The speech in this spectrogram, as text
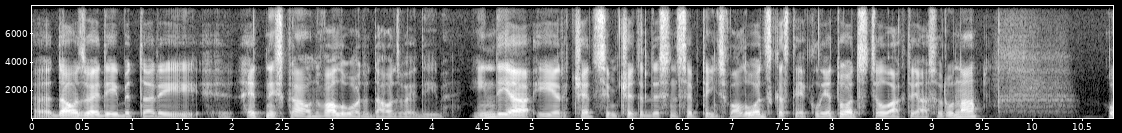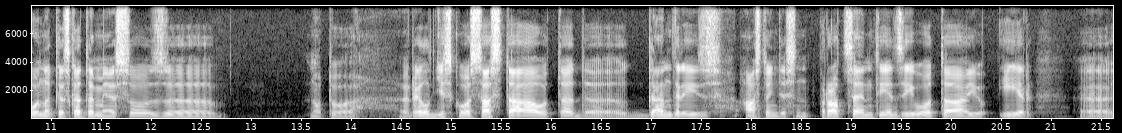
daudzveidība, bet arī etniskā un valodu daudzveidība. Indijā ir 447 valodas, kas tiek lietotas, cilvēki tajās runā. Un, kad skatāmies uz no to reliģisko sastāvu, tad gandrīz 80% iedzīvotāju ir Eh,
